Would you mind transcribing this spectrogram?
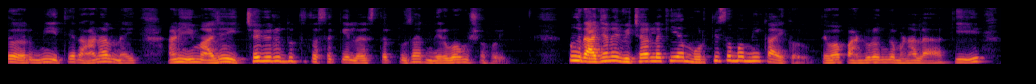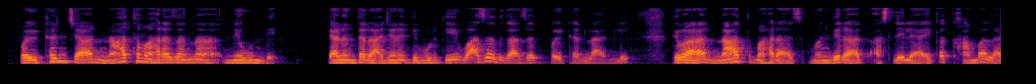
तर मी इथे राहणार नाही आणि माझ्या इच्छेविरुद्ध तू तसं केलंस तर तुझा निर्वंश होईल. मग राजाने विचारलं की या मूर्तीचं मग मी काय करू? तेव्हा पांडुरंग म्हणाला की पैठणच्या नाथ महाराजांना नेऊन दे. त्यानंतर राजाने ती मूर्ती वाजत गाजत पैठणला आणली. तेव्हा नाथ महाराज मंदिरात असलेल्या एका खांबाला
